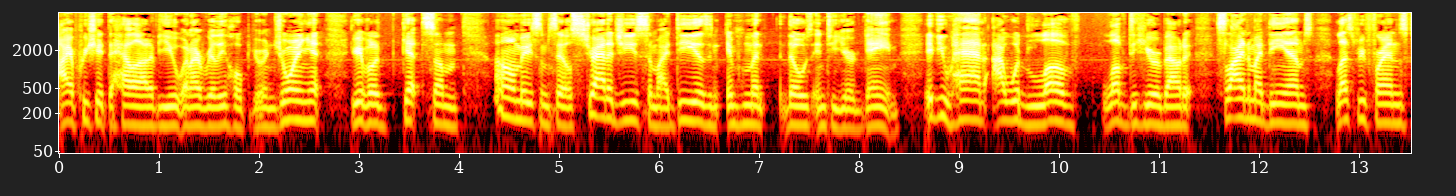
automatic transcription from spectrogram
I appreciate the hell out of you and I really hope you're enjoying it. You're able to get some, oh, maybe some sales strategies, some ideas, and implement those into your game. If you had, I would love Love to hear about it. Slide into my DMs. Let's be friends.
